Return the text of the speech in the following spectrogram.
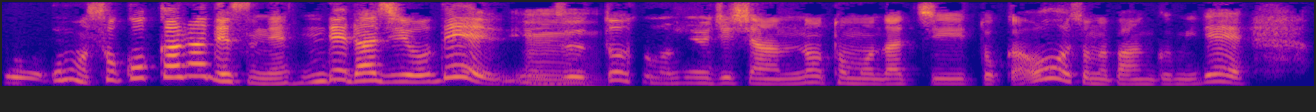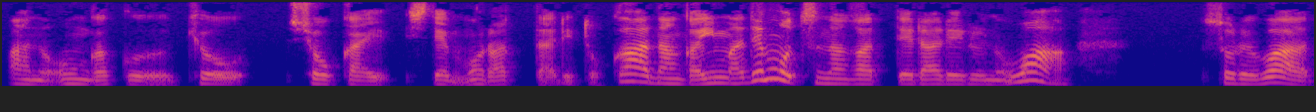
でもそこからですね、で、ラジオでうんずっとそのミュージシャンの友達とかをその番組で、あの音楽今日紹介してもらったりとか、なんか今でもつながってられるのは、それは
